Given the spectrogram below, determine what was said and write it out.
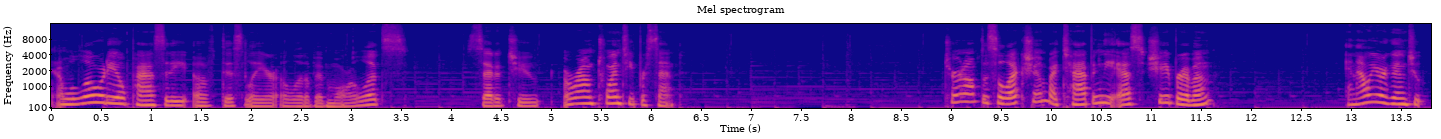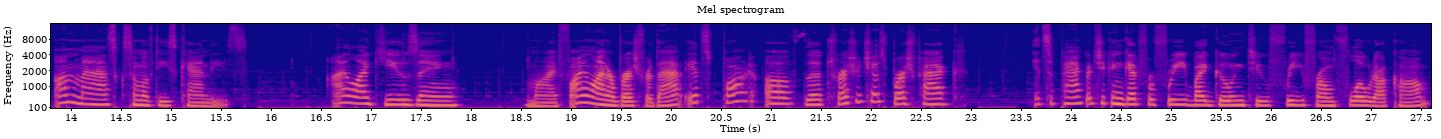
And we'll lower the opacity of this layer a little bit more. Let's set it to around 20%. Turn off the selection by tapping the S shape ribbon. And now we are going to unmask some of these candies. I like using my fine liner brush for that. It's part of the Treasure Chest brush pack. It's a pack that you can get for free by going to freefromflo.com.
